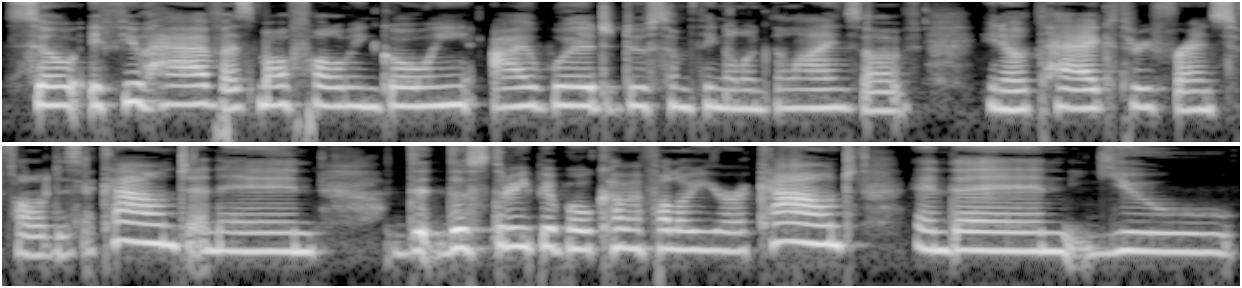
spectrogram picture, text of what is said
So if you have a small following going, I would do something along the lines of, you know, tag three friends to follow this account, and then th- those three people come and follow your account, and then you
